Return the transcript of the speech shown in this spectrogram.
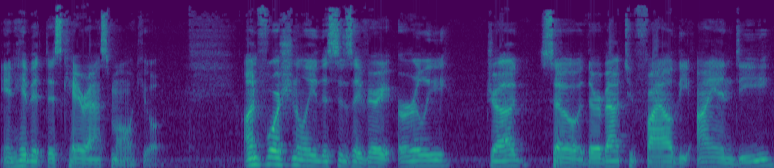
inhibit this KRAS molecule. Unfortunately, this is a very early drug, so they're about to file the IND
